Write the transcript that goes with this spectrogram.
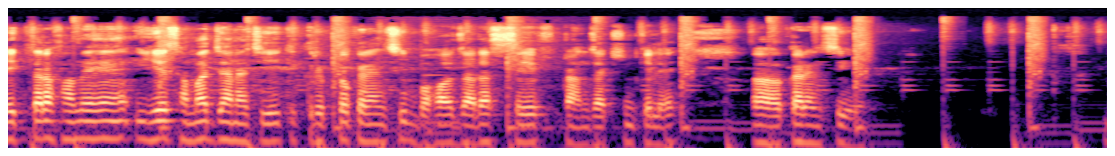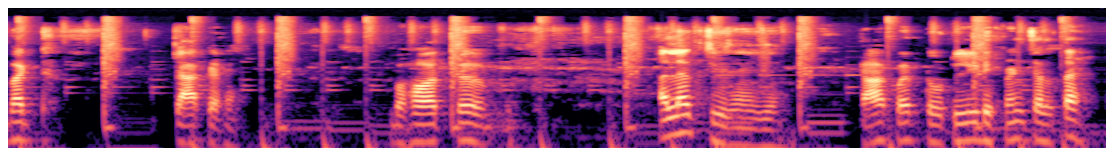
एक तरफ़ हमें ये समझ जाना चाहिए कि क्रिप्टो करेंसी बहुत ज़्यादा सेफ़ ट्रांजैक्शन के लिए करेंसी है। बट क्या करें? बहुत अलग चीज़ें ये। डार्क वेब टोटली डिफरेंट चलता है।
